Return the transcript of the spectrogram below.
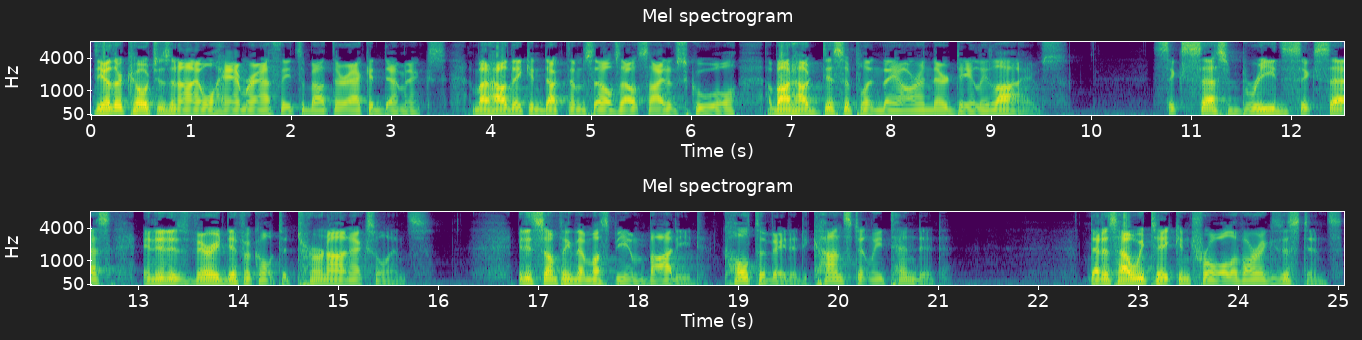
The other coaches and I will hammer athletes about their academics, about how they conduct themselves outside of school, about how disciplined they are in their daily lives. Success breeds success, and it is very difficult to turn on excellence. It is something that must be embodied, cultivated, constantly tended. That is how we take control of our existence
